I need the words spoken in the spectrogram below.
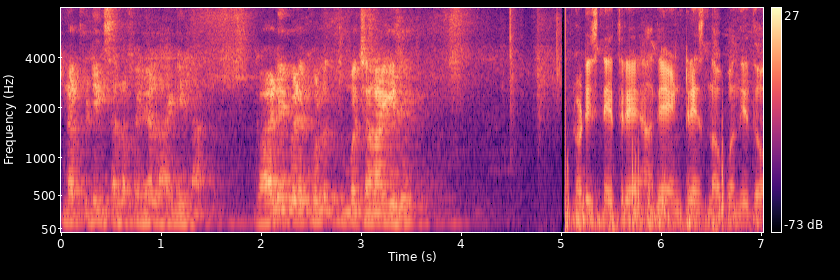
ಇನ್ನು ಫಿಟ್ಟಿಂಗ್ಸ್ ಎಲ್ಲ ಫೈನಲ್ ಆಗಿಲ್ಲ. ಗಾಳಿ ಬೆಳಕಲ್ಲೂ ತುಂಬ ಚೆನ್ನಾಗಿದೆ. ನೋಡಿ ಸ್ನೇಹಿತರೆ, ಅದೇ ಎಂಟ್ರೆನ್ಸ್ ನಾವು ಬಂದಿದ್ದು.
